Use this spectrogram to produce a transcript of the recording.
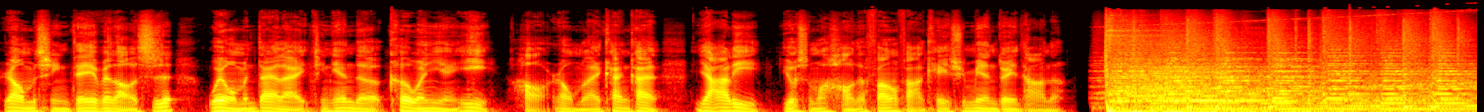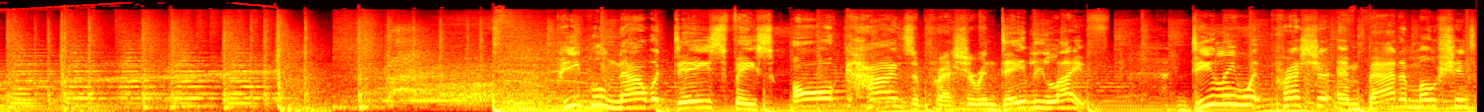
让我们请 David 老师为我们带来今天的课文演绎。好，让我们来看看压力有什么好的方法可以去面对它呢？People nowadays face all kinds of pressure in daily life. Dealing with pressure and bad emotions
